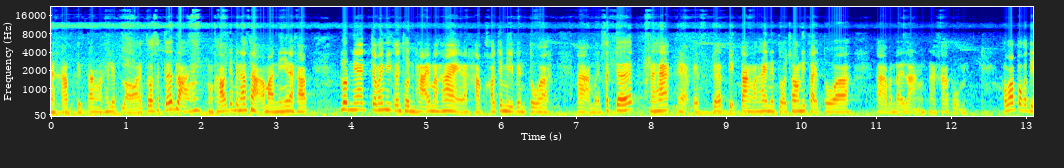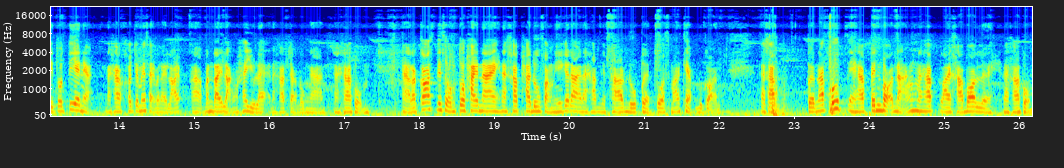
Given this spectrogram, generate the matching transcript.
นะครับติดตั้งมาให้เรียบร้อย ตัวสเกิร์ตหลังของเขาจะเป็นลักษณะประมาณนี้นะครับรุ่นนี้จะไม่มีกันชนท้ายมาให้นะครับเขาจะมีเป็นตัวอ่าเหมือนสเกิร์ตนะฮะเนี่ยเป็นสเกิร์ตติดตั้งมาให้ในตัวช่องที่ใส่ตัวอ่าบันไดหลังนะครับผม ราะว่าปกติตัวเตี้ยเนี่ยนะครับเขาจะไม่ใส่บันไดหลังอ่าบันไดหลังมาให้อยู่แล้วนะครับจากโรงงานนะครับผมอ่าแล้วก็ในส่วนของตัวภายในนะครับพาดูฝั่งนี้ก็ได้นะครับเดี๋ยวพาดูเปิดตัว Smart Cap ดูก่อนนะครับเปิดมาปุ๊บเนี่ยครับเป็นเบาะหนังนะครับลายคาร์บอนเลยนะครับผม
